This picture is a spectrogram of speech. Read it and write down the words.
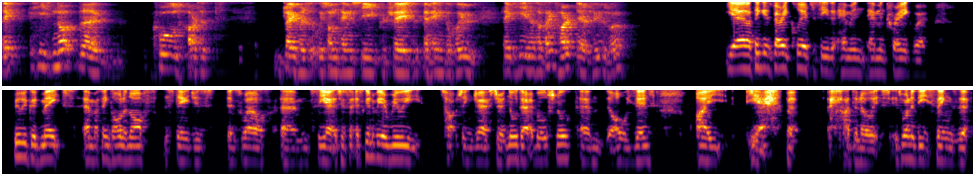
Like he's not the cold-hearted driver that we sometimes see portrayed behind the wheel. Like he has a big heart there too, as well. Yeah, and I think it's very clear to see that him and him and Craig were really good mates. Um, I think on and off the stages as well. Um, so yeah, it's just it's going to be a really touching gesture, no doubt emotional. Um, it always is. I yeah, but I don't know. It's it's one of these things that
